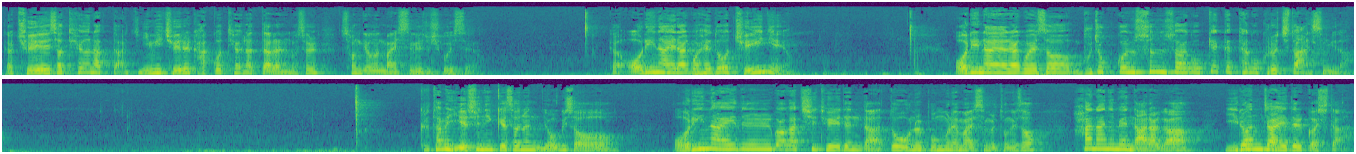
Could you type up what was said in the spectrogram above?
그러니까 죄에서 태어났다. 이미 죄를 갖고 태어났다라는 것을 성경은 말씀해 주시고 있어요. 그러니까 어린아이라고 해도 죄인이에요. 어린아이라고 해서 무조건 순수하고 깨끗하고 그렇지도 않습니다. 그렇다면 예수님께서는 여기서 어린아이들과 같이 되어야 된다. 또 오늘 본문의 말씀을 통해서 하나님의 나라가 이런 자의 될 것이다.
